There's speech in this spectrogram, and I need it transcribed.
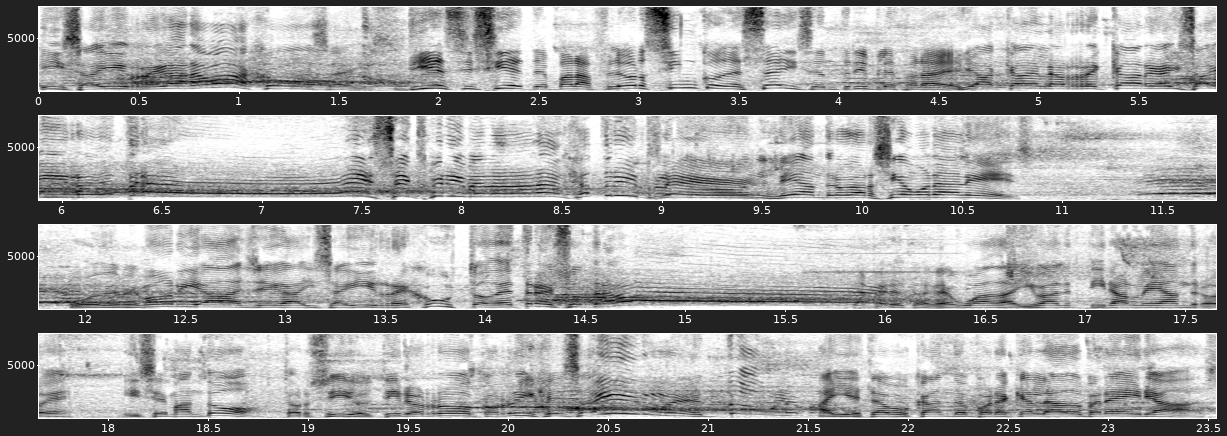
Isaguirre gana abajo. 17 para Flor, 5 de 6 en triples para él. Y acá en la recarga, Isaguirre de tres. Se exprime la naranja triple. Leandro García Morales. Juego de memoria, llega Isaguirre justo de tres otra vez. La pelota es de Aguada y va a tirar Leandro, ¿eh? Y se mandó. Torcido el tiro rojo, corrige Isaguirre. Doble. Ahí está buscando por aquel lado Pereiras.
